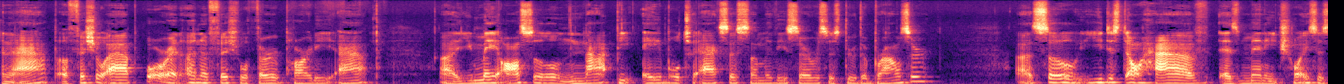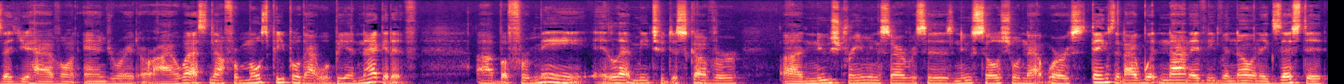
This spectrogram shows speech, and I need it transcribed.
an app, official app, or an unofficial third party app. Uh, you may also not be able to access some of these services through the browser. Uh, so you just don't have as many choices that you have on Android or iOS. Now, for most people, that will be a negative. Uh, but for me, it led me to discover uh, new streaming services, new social networks, things that I would not have even known existed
